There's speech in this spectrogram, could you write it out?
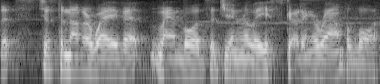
It's just another way that landlords are generally skirting around the law.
